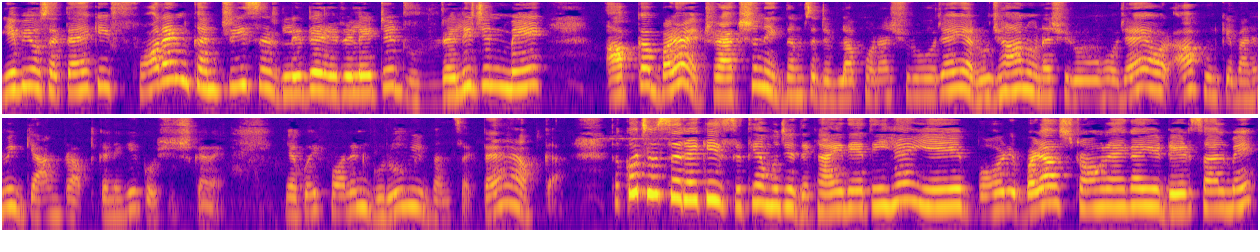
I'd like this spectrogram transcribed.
ये भी हो सकता है कि फॉरेन कंट्री से रिलेटेड रिलीजन में आपका बड़ा अट्रैक्शन एकदम से डेवलप होना शुरू हो जाए या रुझान होना शुरू हो जाए और आप उनके बारे में ज्ञान प्राप्त करने की कोशिश करें। या कोई फॉरेन गुरु भी बन सकता है आपका। तो कुछ उस तरह की स्थितियाँ मुझे दिखाई देती हैं। ये बहुत बड़ा स्ट्रांग रहेगा ये डेढ़ साल में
